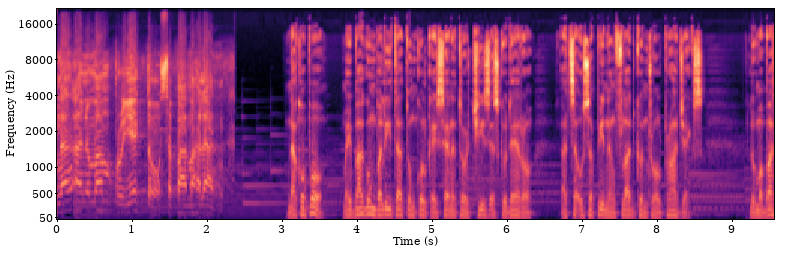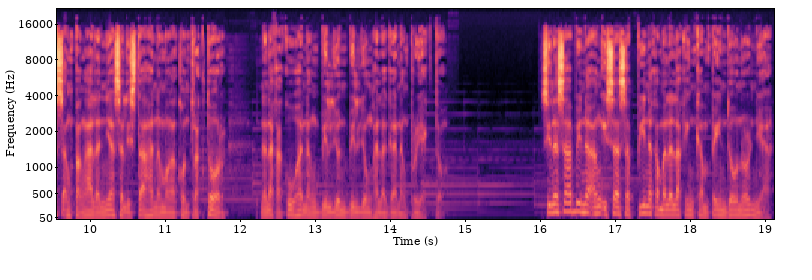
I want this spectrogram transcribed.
ng anumang proyekto sa pamahalan. Naku po, may bagong balita tungkol kay Senator Cheese Escudero at sa usapin ng flood control projects. Lumabas ang pangalan niya sa listahan ng mga kontraktor na nakakuha ng bilyon-bilyong halaga ng proyekto. Sinasabi na ang isa sa pinakamalalaking campaign donor niya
